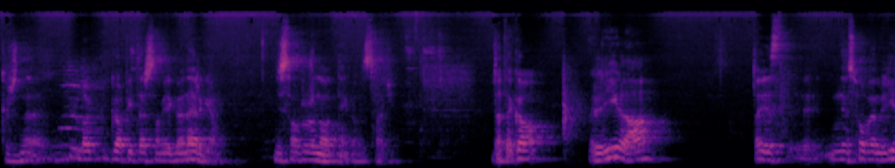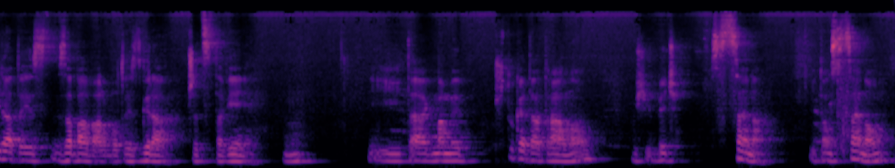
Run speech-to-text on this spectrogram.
Kryszny, Gopi też są jego energią. Nie są różne od niego w zasadzie. Dlatego lila to jest, innym słowem, lila to jest zabawa albo to jest gra, przedstawienie. Hmm? I tak jak mamy sztukę teatralną, musi być scena. I tą sceną,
